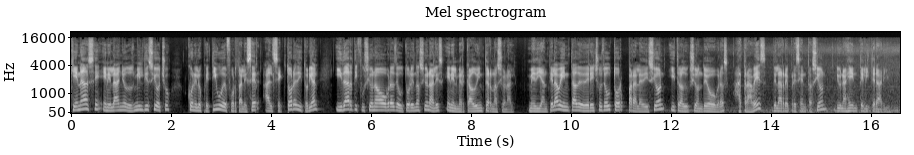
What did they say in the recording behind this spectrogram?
que nace en el año 2018 con el objetivo de fortalecer al sector editorial y dar difusión a obras de autores nacionales en el mercado internacional, mediante la venta de derechos de autor para la edición y traducción de obras a través de la representación de un agente literario.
